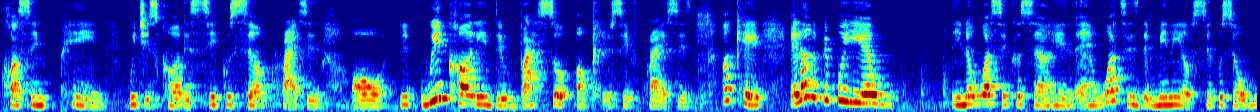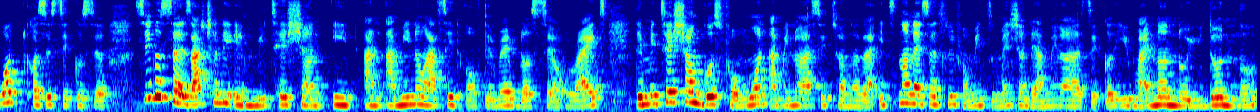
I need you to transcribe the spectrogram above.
causing pain which is called the sickle cell crisis or we call it the vaso-occlusive crisis. Okay a lot of people here you know what sickle cell is and what is the meaning of sickle cell? What causes sickle cell? Sickle cell is actually a mutation in an amino acid of the red blood cell right? The mutation goes from one amino acid to another. It's not necessary for me to mention the amino acid because you might not know you don't know.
